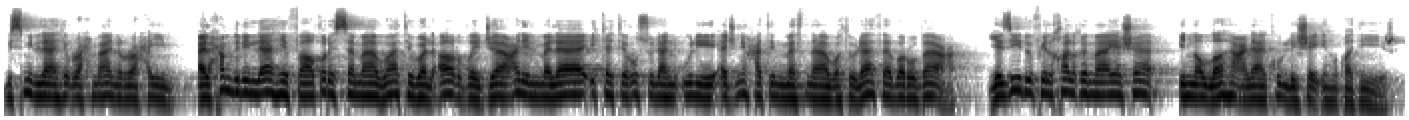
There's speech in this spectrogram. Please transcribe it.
بسم الله الرحمن الرحيم الحمد لله فاطر السماوات والارض جاعل الملائكه رسلا اولي اجنحه مثنى وثلاث ورباع يزيد في الخلق ما يشاء ان الله على كل شيء قدير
